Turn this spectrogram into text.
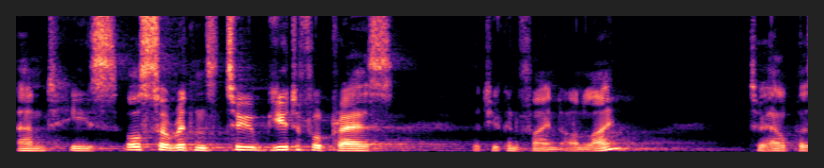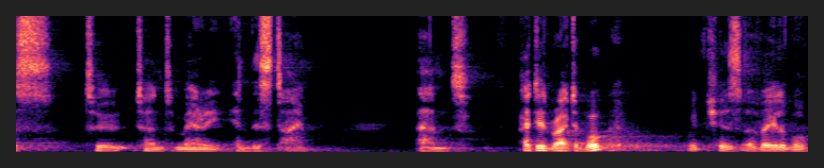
And he's also written two beautiful prayers that you can find online to help us to turn to Mary in this time. And I did write a book, which is available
